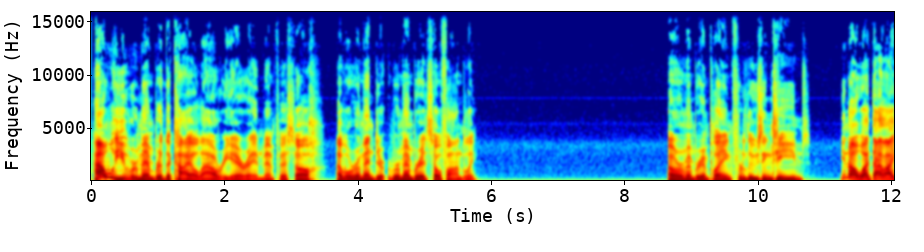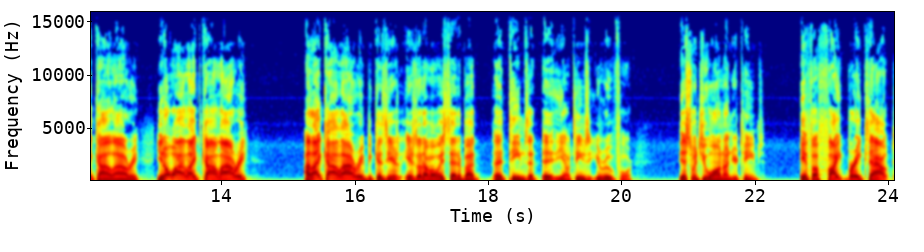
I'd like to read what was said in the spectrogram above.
how will you remember the Kyle Lowry era in Memphis? Oh, I will remember remember it so fondly. I'll remember him playing for losing teams. You know what? I like Kyle Lowry. You know why I like Kyle Lowry? I like Kyle Lowry because here's here's what I've always said about uh, teams that uh, you know teams that you root for. This is what you want on your teams. If a fight breaks out,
